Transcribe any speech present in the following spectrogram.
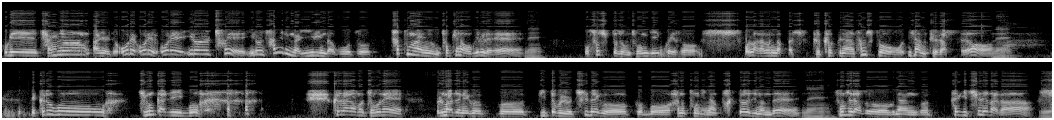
그게 작년 아니 올해 올해 올해 1월 초에 1월 3일인가 2일인가고 저 차트 모양이 좀 좋게 나오길래 네. 뭐 소식도 좀 좋은 게 있고 해서 올라가는갑다 싶 덜컥 그냥 30% 이상 들어갔어요. 네. 근데 그리고 지금까지 뭐 그러다가 뭐 저번에 얼마 전에 그, 그 BW 700억 그뭐 하는 통이 그냥 확 떨어지는데 네. 성질나서 그냥 그 헬기 칠려다가 예.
